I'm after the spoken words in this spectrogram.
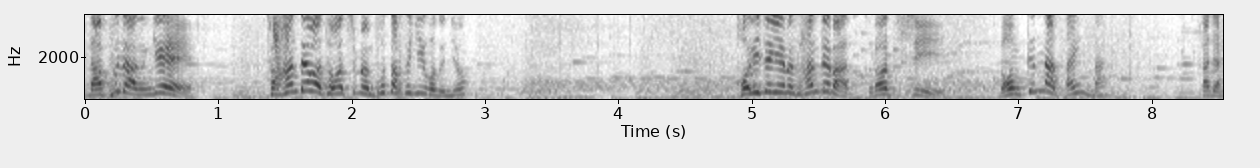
나쁘지 않은 게 저 한 대만 더 맞추면 포탑 생기거든요. 거리쟁이면서 한 대만. 그렇지. 넌 끝났다 임마. 가자.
